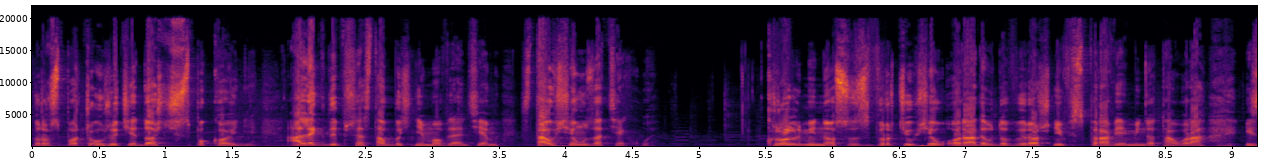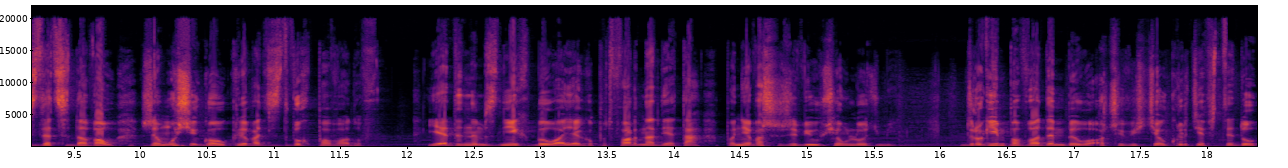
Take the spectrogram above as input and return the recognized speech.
rozpoczął życie dość spokojnie, ale gdy przestał być niemowlęciem, stał się zaciekły. Król Minos zwrócił się o radę do wyroczni w sprawie Minotaura i zdecydował, że musi go ukrywać z dwóch powodów. Jednym z nich była jego potworna dieta, ponieważ żywił się ludźmi. Drugim powodem było oczywiście ukrycie wstydu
